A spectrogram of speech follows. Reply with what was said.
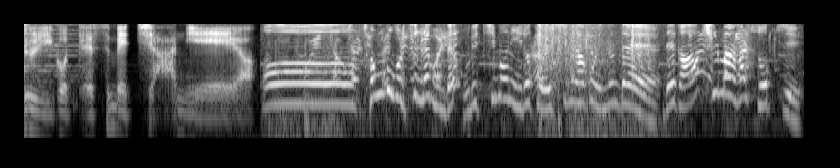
님들 이거 데스매치 아니에요. 어 정복을 찔렀는데? 우리 팀원이 이렇게 열심히 하고 있는데 내가 킬만 할수 없지.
